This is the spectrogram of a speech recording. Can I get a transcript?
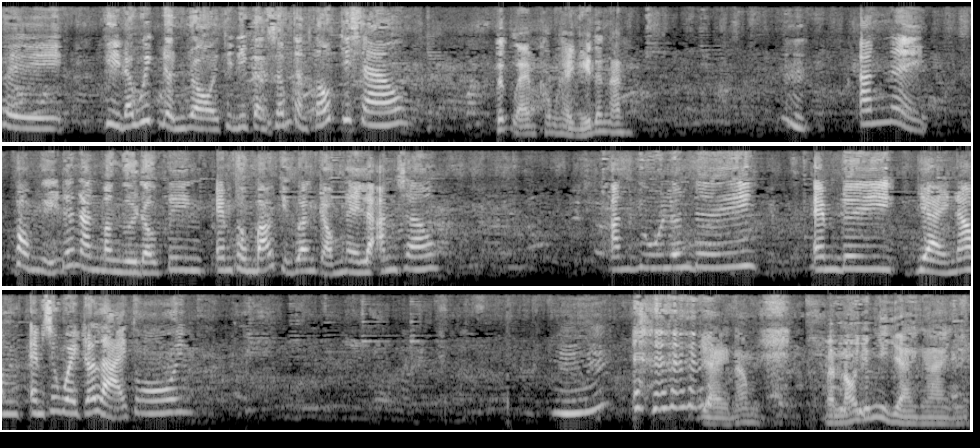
Thì khi đã quyết định rồi thì đi càng sớm càng tốt chứ sao? Tức là em không hề nghĩ đến anh Ừm, anh này, không nghĩ đến anh mà người đầu tiên em thông báo chuyện quan trọng này là anh sao? Anh vui lên đi. Em đi vài năm em sẽ quay trở lại thôi. Ừm, Vài năm Mà nói giống như vài ngày vậy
